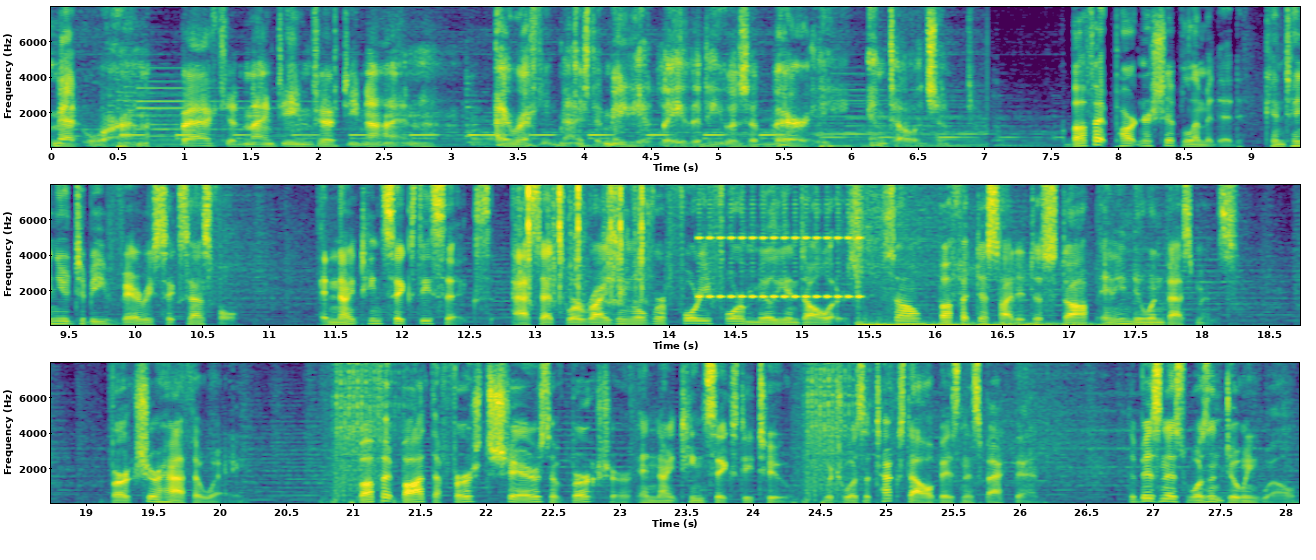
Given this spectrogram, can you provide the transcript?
met Warren back in 1959, I recognized immediately that he was a very intelligent. Buffett Partnership Limited continued to be very successful. In 1966, assets were rising over $44 million, so Buffett decided to stop any new investments. Berkshire Hathaway Buffett bought the first shares of Berkshire in 1962, which was a textile business back then. The business wasn't doing well,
